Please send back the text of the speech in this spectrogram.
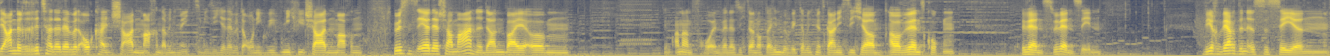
der andere Ritter, der, der wird auch keinen Schaden machen. Da bin ich mir echt ziemlich sicher. Der wird auch nicht, nicht viel Schaden machen. Höchstens eher der Schamane dann bei ähm, dem anderen Freund, wenn er sich da noch dahin bewegt. Da bin ich mir jetzt gar nicht sicher. Aber wir werden es gucken. Wir werden es, wir werden es sehen. Wir werden es sehen.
